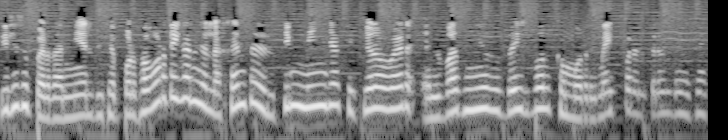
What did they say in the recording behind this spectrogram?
Dice Super Daniel, dice, por favor díganle a la gente del Team Ninja que quiero ver el Bad News Baseball como remake para el 3DS.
